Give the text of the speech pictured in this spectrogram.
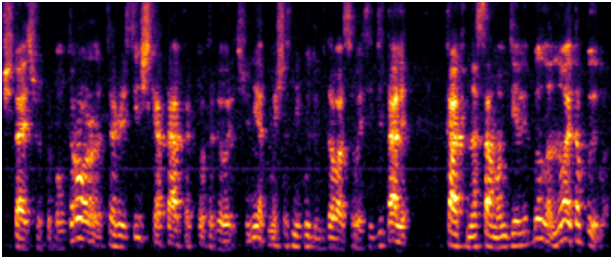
считает, что это был террор, террористическая атака, кто-то говорит, что нет, мы сейчас не будем вдаваться в эти детали, как на самом деле было, но это было.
